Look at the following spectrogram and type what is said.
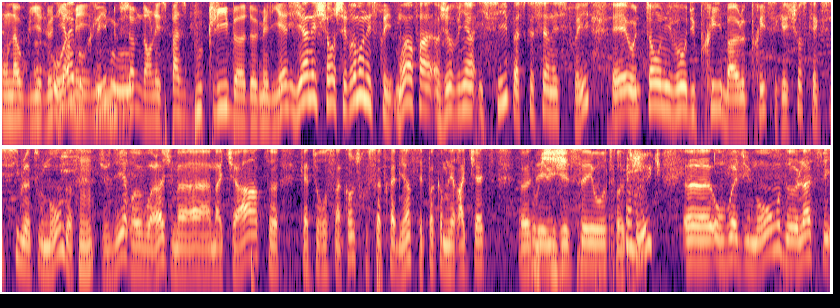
on, a oublié de le dire, mais nous, sommes dans l'espace Booklib de Méliès. Il y a un échange. C'est vraiment un esprit. Moi, enfin, je viens ici parce que c'est un esprit. Et autant au niveau du prix, bah, le prix, c'est quelque chose qui est accessible à tout le monde. Hmm. Je veux dire, euh, voilà, j'ai ma, ma carte, 4,50€. Je trouve ça très bien. C'est pas comme les raquettes des IGC Euh, on voit du monde. Là, c'est.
